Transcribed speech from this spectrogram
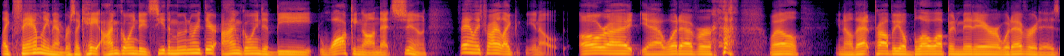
like family members, like, hey, I'm going to see the moon right there. I'm going to be walking on that soon. Family's probably like, you know, all right, yeah, whatever. well, you know, that probably will blow up in midair or whatever it is.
